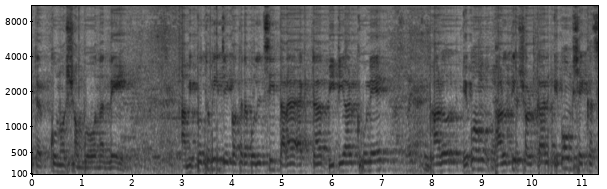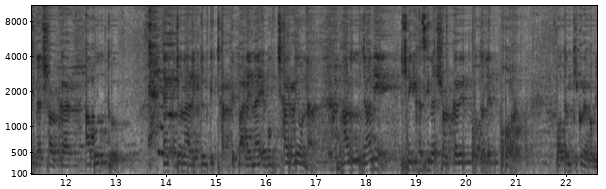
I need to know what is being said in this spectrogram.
এটার কোনো সম্ভাবনা নেই। আমি প্রথমেই যে কথাটা বলেছি, তারা একটা বিডিআর খুনে ভারত এবং ভারতীয় সরকার এবং শেখ হাসিনা সরকার আবদ্ধ। একজন আরেকজনকে ছাড়তে পারে না এবং ছাড়বেও না। ভারত জানে শেখ হাসিনা সরকারের পতনের পর, পতন কি করে হবে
